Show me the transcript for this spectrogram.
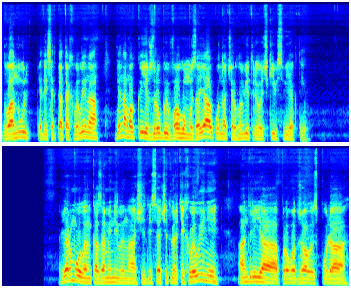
2-0, 55 хвилина. Динамо Київ зробив вагому заявку на чергові три очки в свій актив. Ярмоленка замінили на 64-й хвилині. Андрія проводжали з поля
